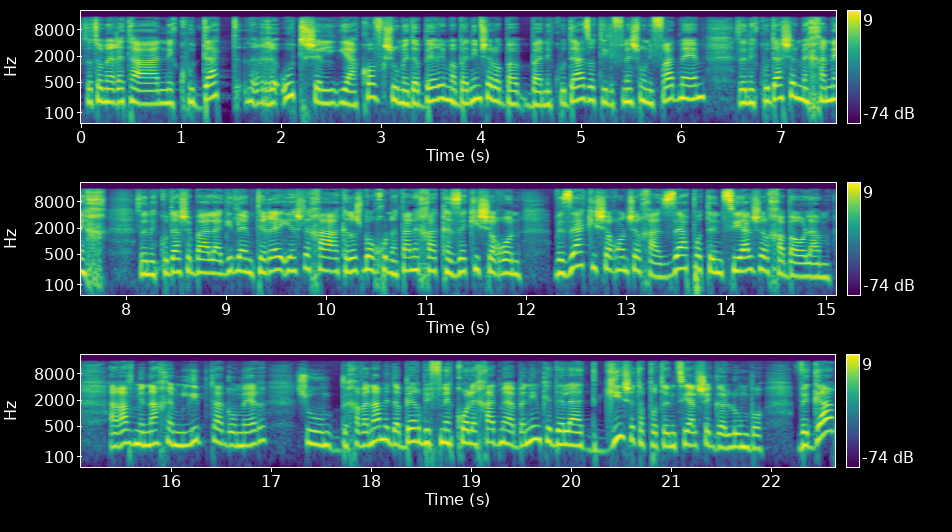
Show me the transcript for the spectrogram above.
זאת אומרת, הנקודת ראות של יעקב כשהוא מדבר עם הבנים שלו בנקודה הזאת לפני שהוא נפרד מהם, זה נקודה של מחנך. זה נקודה שבאה להגיד להם, תראה, יש לך, הקדוש ברוך הוא נתן לך כזה כישרון, וזה הכישרון שלך, זה הפוטנציאל שלך בעולם. הרב מנחם ליפטג אומר שהוא בכוונה מדבר בפני כל אחד מהבנים כדי להדגיש את הפוטנציאל שגלום בו. וגם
